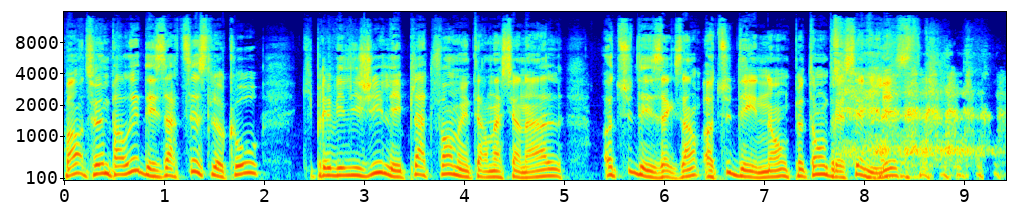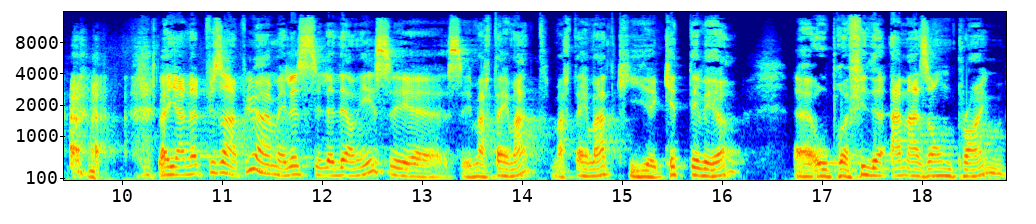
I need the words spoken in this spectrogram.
Bon, tu veux me parler des artistes locaux qui privilégient les plateformes internationales. As-tu des exemples? As-tu des noms? Peut-on dresser une liste? Ben, il y en a de plus en plus, hein, mais là, c'est le dernier, c'est euh, Martin Matt. Martin Matt qui euh, quitte TVA euh, au profit de Amazon Prime.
